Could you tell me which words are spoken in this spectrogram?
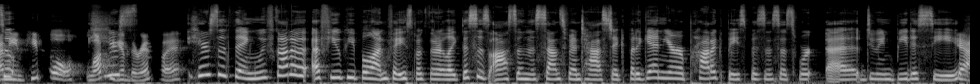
I mean, people love to give their input. here's the thing we've got a, a few people on facebook that are like this is awesome this sounds fantastic but again you're a product-based business that's work, uh, doing b2c Yeah.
